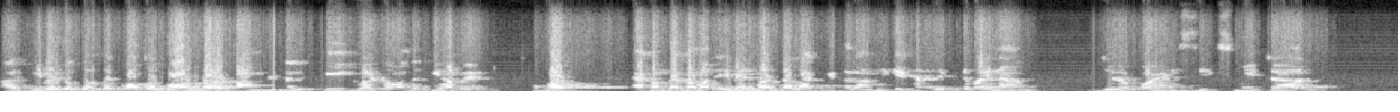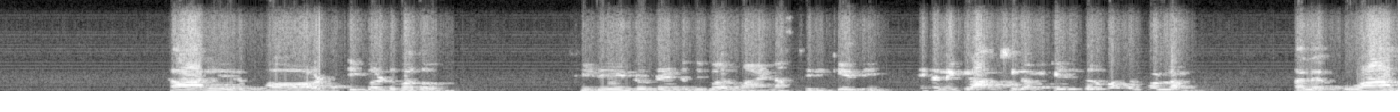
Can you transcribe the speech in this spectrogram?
আর কি বের করতে হবে? কত বল দ্বারা টানবে তাহলে পি ইকুয়াল টু আমাদের কি হবে? ভর এখন দেখো আমার এম এর মানটা লাগবে। তাহলে আমি কি এখানে লিখতে পারি না? জিরো পয়েন্ট সিক্স মিটার তারের ভর ইকুয়াল টু কত? Three into ten to the power minus three KG এখানে গ্রাম ছিল, আমি কেজি কেজিতে রূপান্তর করলাম। তাহলে ওয়ান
